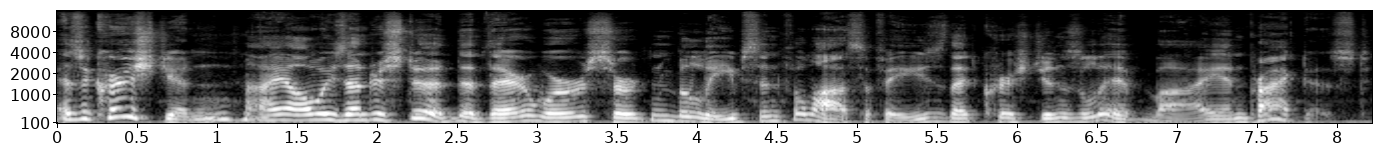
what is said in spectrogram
As a Christian, I always understood that there were certain beliefs and philosophies that Christians lived by and practiced.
